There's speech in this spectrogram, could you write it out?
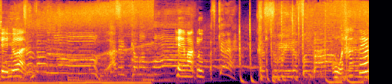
เจเยือนเทมากลุกโอ้ท่าเต้น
